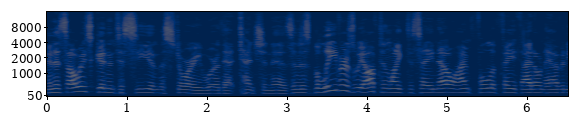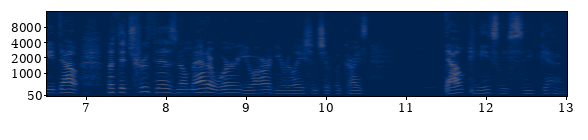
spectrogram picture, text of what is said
And it's always good to see in the story where that tension is. And as believers, we often like to say, No, I'm full of faith. I don't have any doubt. But the truth is, no matter where you are in your relationship with Christ, doubt can easily sink in.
